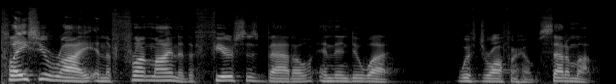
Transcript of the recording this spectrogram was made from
Place Uriah in the front line of the fiercest battle and then do what? Withdraw from him. Set him up.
